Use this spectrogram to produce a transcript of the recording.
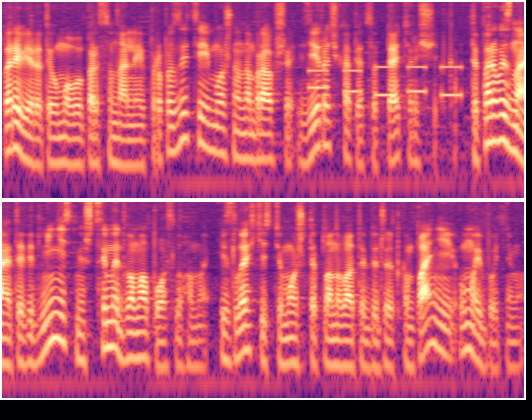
Перевірити умови персональної пропозиції можна набравши зірочка 505 решітка. Тепер ви знаєте відмінність між цими двома послугами і з легкістю можете планувати бюджет компанії у майбутньому.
